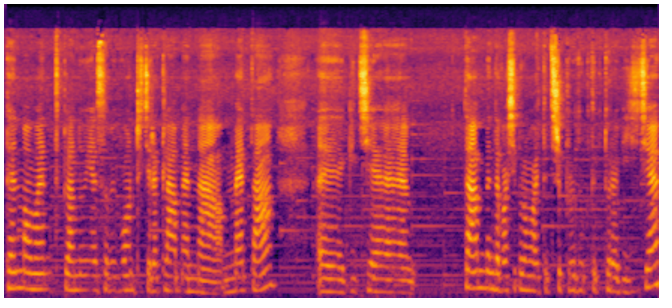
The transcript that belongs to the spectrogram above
ten moment planuję sobie włączyć reklamę na Meta, gdzie tam będę właśnie promować te trzy produkty, które widzicie.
